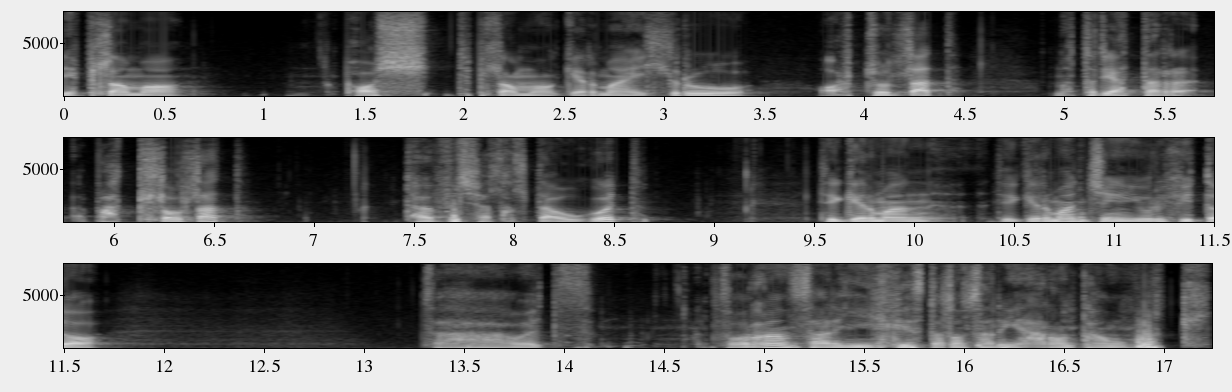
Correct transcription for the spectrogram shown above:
дипломо пош дипломо герман хэл рүү орчуулад нотариатаар батлуулад TOEFL шалгалтаа өгөөд тэг герман тэг германчин ерөнхийдөө за үз 6 сарын ихээс 7 сарын 15 хүртэл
